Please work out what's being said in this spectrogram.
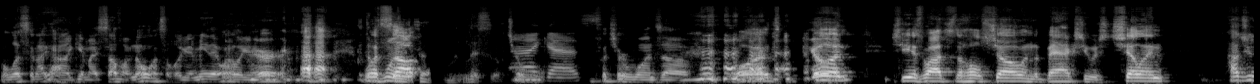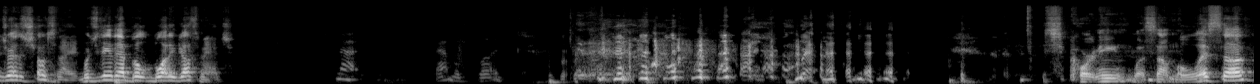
Melissa, and I gotta get myself up. No one wants to look at me. They want to look at her. What's One up? Melissa? I guess. Put your ones up. What's good? She has watched the whole show in the back. She was chilling. How'd you enjoy the show tonight? What'd you think of that blood and guts match? Not that much blood. Courtney, what's up, Melissa?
